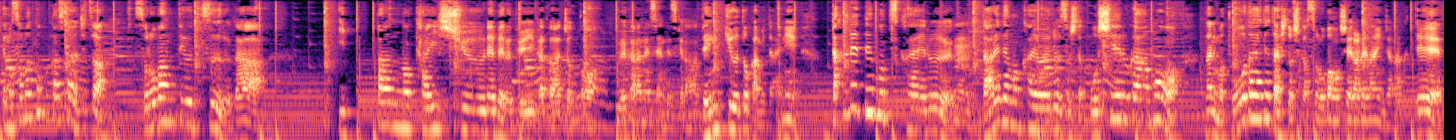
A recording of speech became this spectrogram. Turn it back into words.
でもその特化したら実は、そろばんっていうツールが、一般の大衆レベルという言い方はちょっと上から目線ですけど、電球とかみたいに、誰でも使える、うん、誰でも通える、そして教える側も、何も東大出た人しかそろばん教えられないんじゃなくて、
